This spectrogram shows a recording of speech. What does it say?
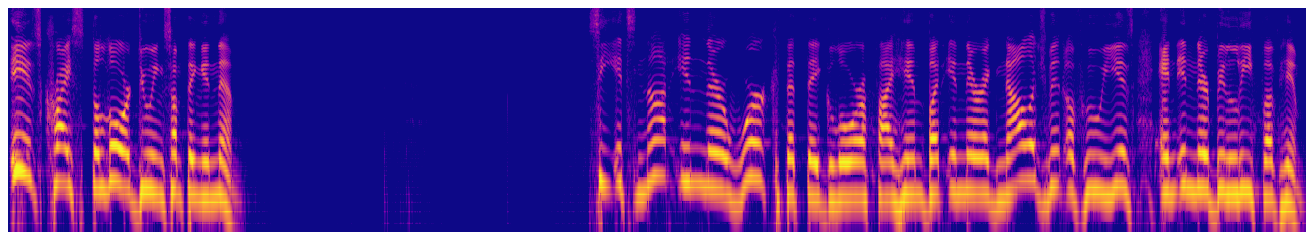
is Christ the Lord doing something in them. See, it's not in their work that they glorify him, but in their acknowledgement of who he is and in their belief of him.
